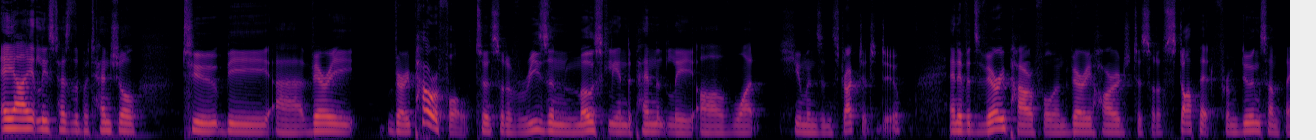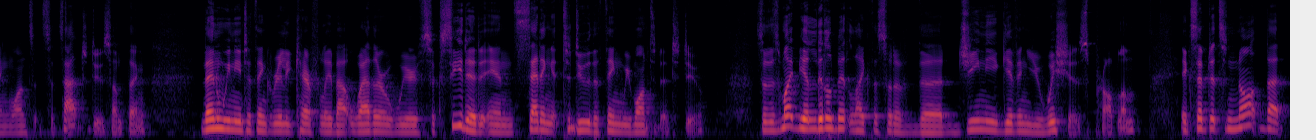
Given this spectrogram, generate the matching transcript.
AI at least has the potential to be uh, very, very powerful to sort of reason mostly independently of what humans instruct it to do. And if it's very powerful and very hard to sort of stop it from doing something once it sets out to do something, then we need to think really carefully about whether we've succeeded in setting it to do the thing we wanted it to do. So this might be a little bit like the sort of the genie giving you wishes problem, except it's not that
